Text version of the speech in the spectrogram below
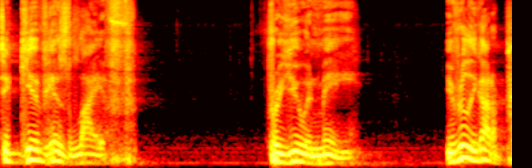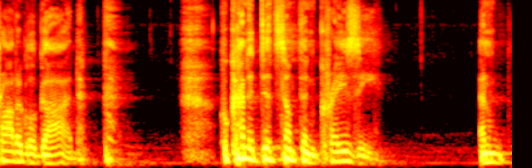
to give his life for you and me. You've really got a prodigal God who kind of did something crazy and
